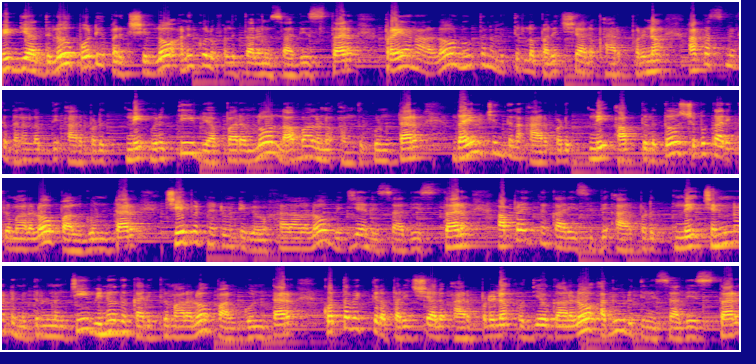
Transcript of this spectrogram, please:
విద్యార్థులు పోటీ పరీక్షల్లో అనుకూల ఫలితాలను సాధిస్తారు. ప్రయాణాలలో నూతన మిత్రుల పరిచయాలు ఏర్పడిన ఆకస్మిక ధనలబ్ధి ఏర్పడుతుంది. వృత్తి వ్యాపారంలో లాభాలను అందుకుంటారు. దైవ చింతన ఏర్పడుతుంది. ఆప్తులతో శుభ కార్యక్రమాలలో పాల్గొంటారు. చేపట్టినటువంటి వ్యవహారాలలో విజయాన్ని సాధిస్తారు. అప్రయత్న సిద్ధి ఏర్పడుతుంది. చిన్ననాటి మిత్రుల నుంచి వినోద కార్యక్రమాలలో పాల్గొంటారు. కొత్త వ్యక్తుల పరిచయం పరిచయాలు ఏర్పడిన ఉద్యోగాలలో అభివృద్ధిని సాధిస్తారు.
